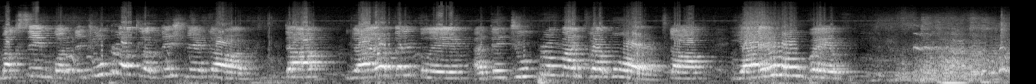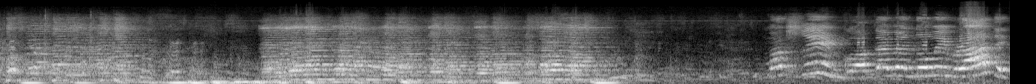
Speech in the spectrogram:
Максимко, ти чув про Атлантичний океан? Так, я його переплив. А ти чув про мертве море? Так, я його вбив. Максимко, а в тебе новий братик?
